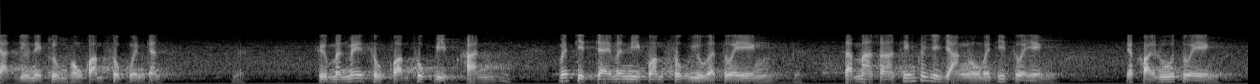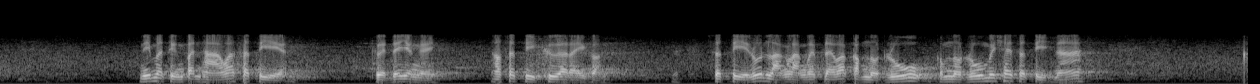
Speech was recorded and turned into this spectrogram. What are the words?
จัดอยู่ในกลุ่มของความสุขเหมือนกัน คือมันไม่ถูกความทุกข์บีบคั้น เมื่อจิตใจมันมีความสุขอยู่กับตัวเองสัมมาสมาธิก็จะยั่งลงไปที่ตัวเอง จะคอยรู้ตัวเอง นี้มาถึงปัญหาว่าสติเกิดได้ยังไง เอาสติคืออะไรก่อน สติรุ่นหลังๆไปแปลว่ากำหนดรู้กำหนดรู้ไม่ใช่สตินะค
